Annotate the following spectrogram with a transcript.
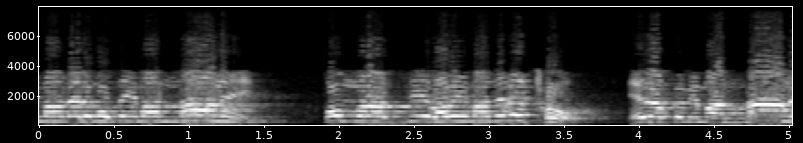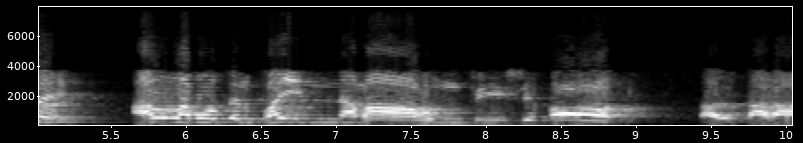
ইমানের মতো ইমান না আনে, তোমরা যেভাবে ইমান এনেছ, এরকম ইমান না আনে, আল্লাহ বলছেন তাহলে তারা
